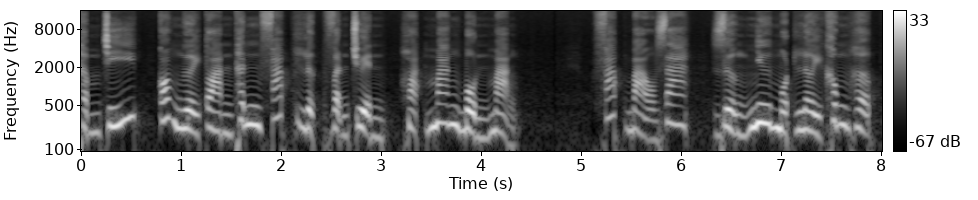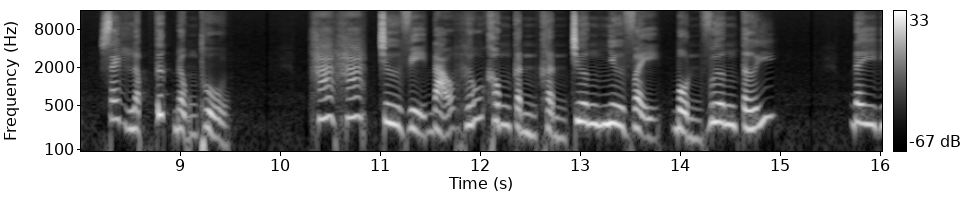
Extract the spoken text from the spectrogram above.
Thậm chí có người toàn thân pháp lực vận chuyển hoặc mang bổn mạng. Pháp bảo ra dường như một lời không hợp sẽ lập tức động thủ. Ha ha chư vị đạo hữu không cần khẩn trương như vậy bổn vương tới. Đây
